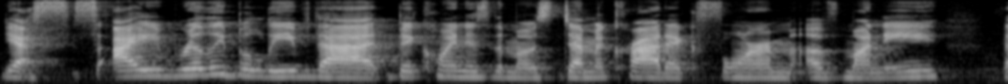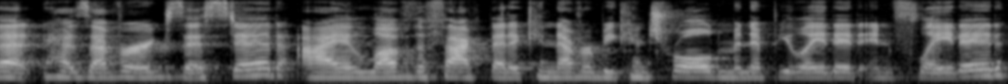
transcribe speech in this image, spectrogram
yes i really believe that bitcoin is the most democratic form of money that has ever existed. I love the fact that it can never be controlled, manipulated, inflated.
